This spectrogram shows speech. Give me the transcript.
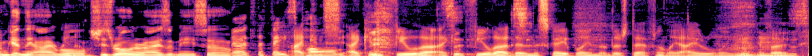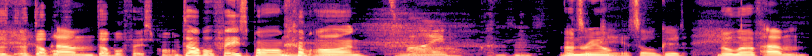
I'm getting the eye roll. know. She's rolling her eyes at me, so. No, it's the face I palm. can, see, I can feel that. I can a- feel that it's down a- the Skype line that there's definitely eye rolling going about. This is a double Um, double face palm. Double face palm. Come on. It's fine. It's Unreal. okay. It's all good. No love. Um,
